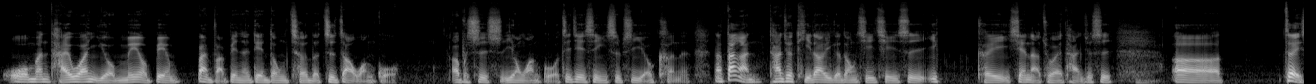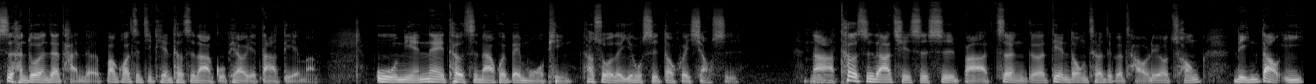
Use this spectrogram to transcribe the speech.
我们台湾有没有变办法变成电动车的制造王国，而不是使用王国？这件事情是不是有可能？那当然，他就提到一个东西，其实是一可以先拿出来谈，就是。呃，这也是很多人在谈的，包括这几天特斯拉股票也大跌嘛。五年内特斯拉会被磨平，它所有的优势都会消失。那特斯拉其实是把整个电动车这个潮流从零到一，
